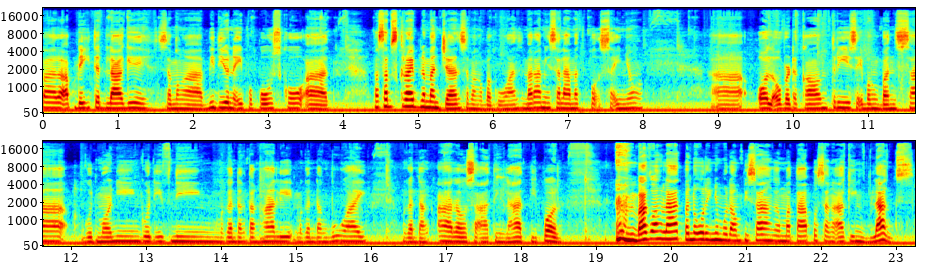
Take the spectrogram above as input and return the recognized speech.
para updated lagi sa mga video na ipopost ko at pasubscribe naman dyan sa mga baguhan. Maraming salamat po sa inyo uh, all over the country, sa ibang bansa. Good morning, good evening, magandang tanghali, magandang buhay, magandang araw sa ating lahat, people. Bago ang lahat, panoorin nyo mula umpisa hanggang matapos ang aking vlogs.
